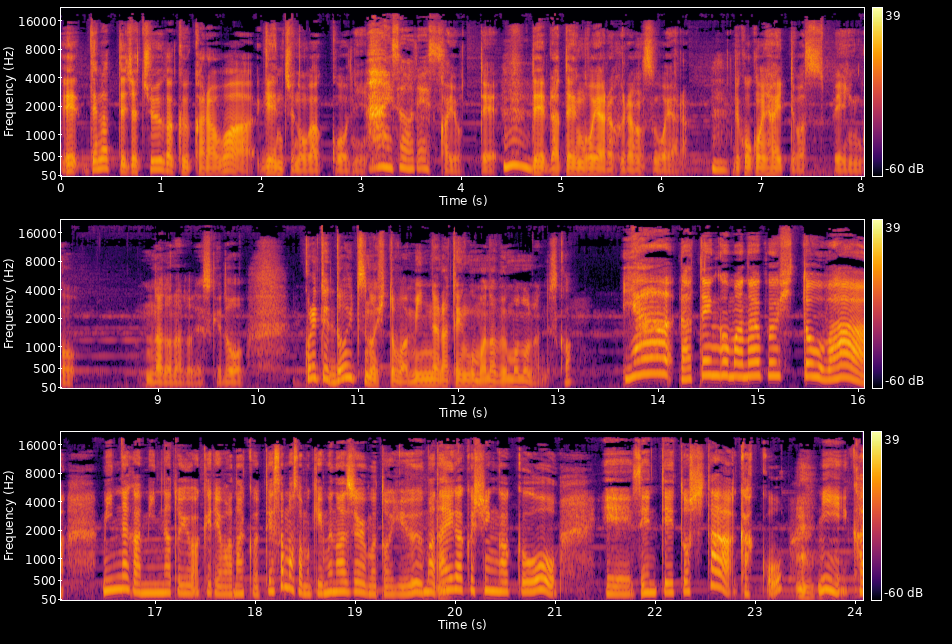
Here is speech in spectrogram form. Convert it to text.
え、ってなって、じゃあ中学からは現地の学校に。通って、うん、で、ラテン語やらフランス語やら、うんで、ここに入ってはスペイン語などなどですけど、これってドイツの人はみんなラテン語学ぶものなんですか？いやー、ラテン語学ぶ人は、みんながみんなというわけではなくて、そもそもギムナジウムという、まあ、大学進学を、えー前提とした学校うん。に通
